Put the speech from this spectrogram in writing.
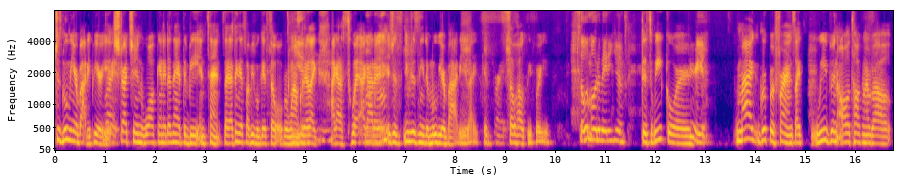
just moving your body period right. stretching walking it doesn't have to be intense like i think that's why people get so overwhelmed because yeah. they're like i gotta sweat i gotta mm-hmm. it's just you just need to move your body like it's right. so healthy for you so what motivated you this week or period my group of friends like we've been all talking about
